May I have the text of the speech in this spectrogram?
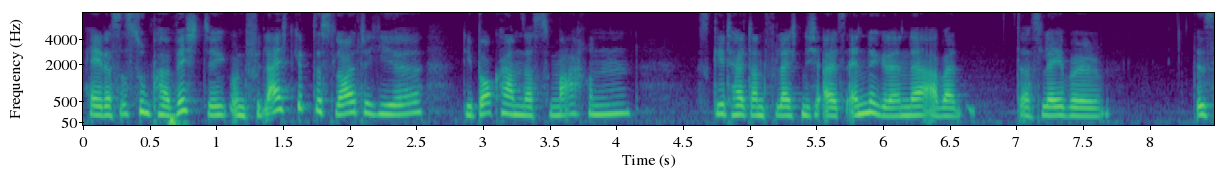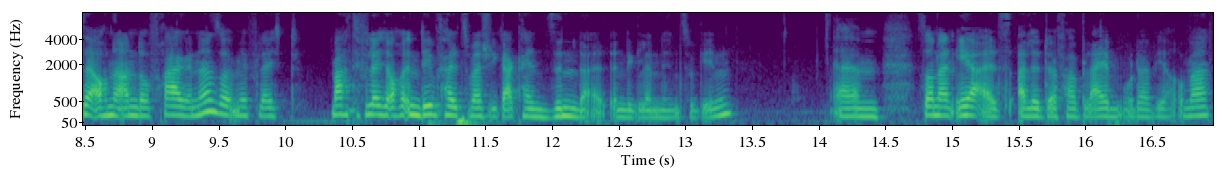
hey, das ist super wichtig und vielleicht gibt es Leute hier, die Bock haben, das zu machen. Es geht halt dann vielleicht nicht als Endegelände, aber das Label ist ja auch eine andere Frage, ne? Sollten wir vielleicht, macht vielleicht auch in dem Fall zum Beispiel gar keinen Sinn, da als Endegelände hinzugehen. Ähm, sondern eher als alle Dörfer bleiben oder wie auch immer.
